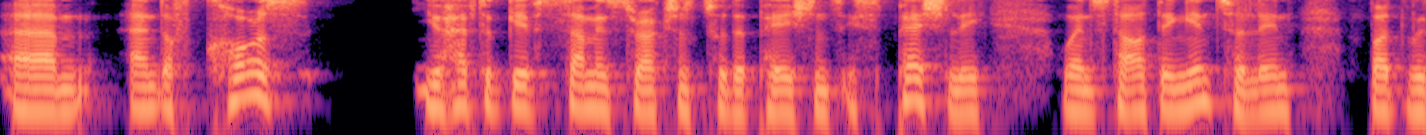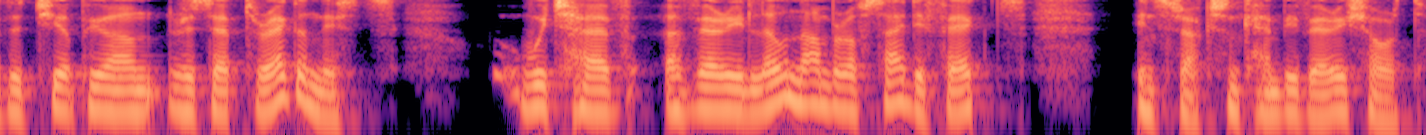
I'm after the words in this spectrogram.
Um, and of course, you have to give some instructions to the patients, especially when starting insulin, but with the GLP-1 receptor agonists, which have a very low number of side effects, instruction can be very short.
